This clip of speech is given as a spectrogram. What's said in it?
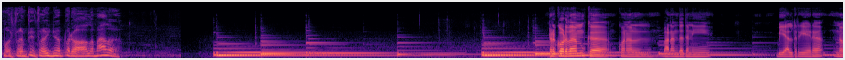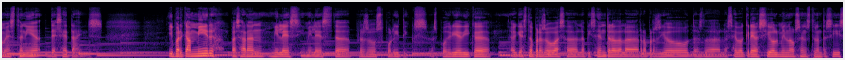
Mos fan fer feina, però a la mala. Recordem que quan el varen detenir, Biel Riera només tenia 17 anys. I per Can Mir passaren milers i milers de presors polítics. Es podria dir que aquesta presó va ser l'epicentre de la repressió des de la seva creació el 1936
